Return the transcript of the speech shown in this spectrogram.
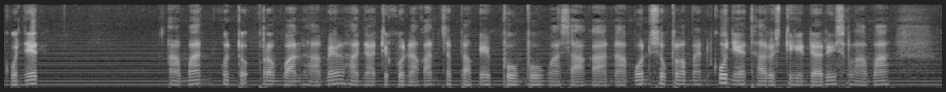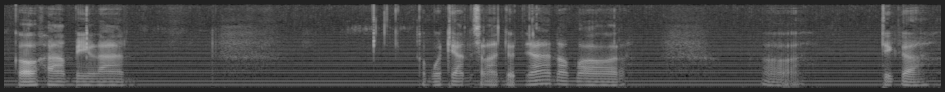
Kunyit aman untuk perempuan hamil hanya digunakan sebagai bumbu masakan. Namun suplemen kunyit harus dihindari selama kehamilan. Kemudian selanjutnya nomor uh, tiga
